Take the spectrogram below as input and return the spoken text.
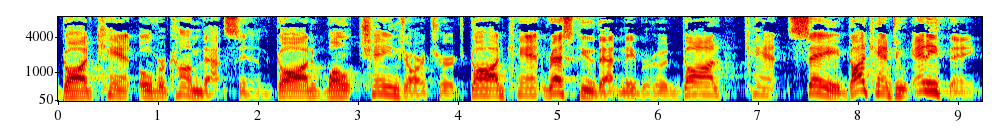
God can't overcome that sin. God won't change our church. God can't rescue that neighborhood. God can't save. God can't do anything.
